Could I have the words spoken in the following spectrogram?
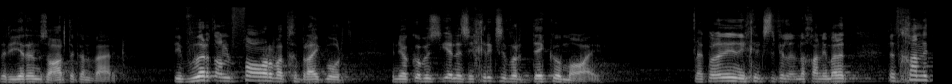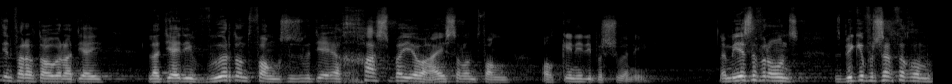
dat die Here in ons harte kan werk. Die woord aanvaar wat gebruik word in Jakobus 1 is die Griekse woord dekomai. Ek wil nou nie in die Grieks te veel ingaan nie, maar dit dit gaan net eenvoudig daaroor dat jy laat jy die woord ontvang soos wat jy 'n gas by jou huis sal ontvang al ken jy die persoon nie. Nou meeste van ons is bietjie versigtig om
